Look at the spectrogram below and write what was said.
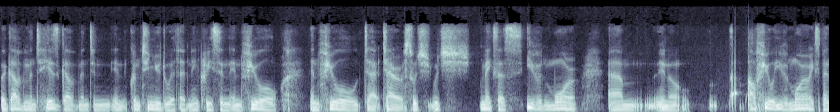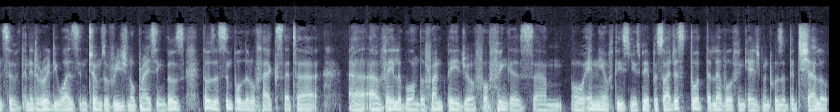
the government, his government, in, in continued with an increase in, in fuel in fuel ta- tariffs, which which makes us even more, um, you know, our fuel even more expensive than it already was in terms of regional pricing. Those those are simple little facts that are, uh, available on the front page of, of Fingers um, or any of these newspapers. So I just thought the level of engagement was a bit shallow,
